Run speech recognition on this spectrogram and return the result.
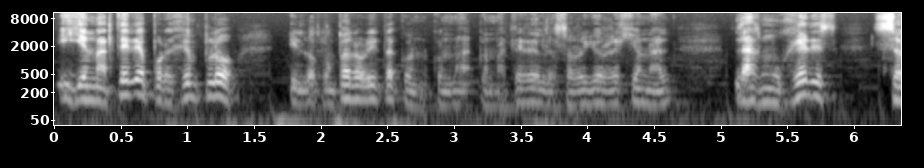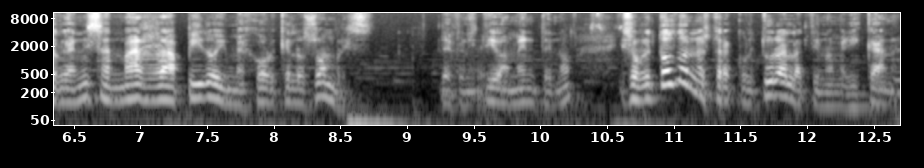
Y en materia, por ejemplo, y lo comparo ahorita con, con, materia del desarrollo regional, las mujeres se organizan más rápido y mejor que los hombres, definitivamente, ¿no? Y sobre todo en nuestra cultura latinoamericana,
